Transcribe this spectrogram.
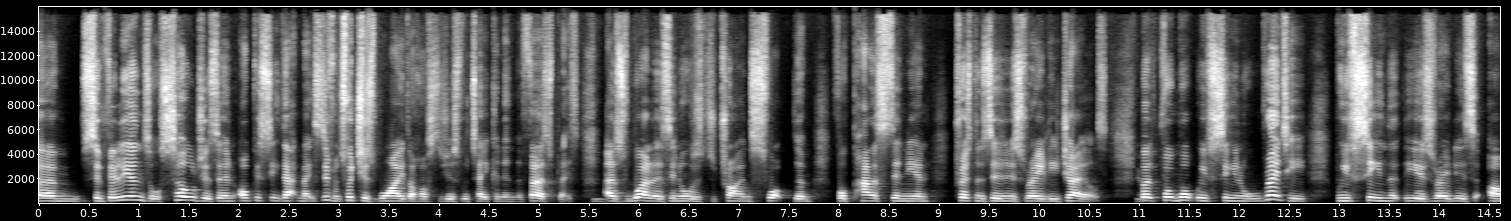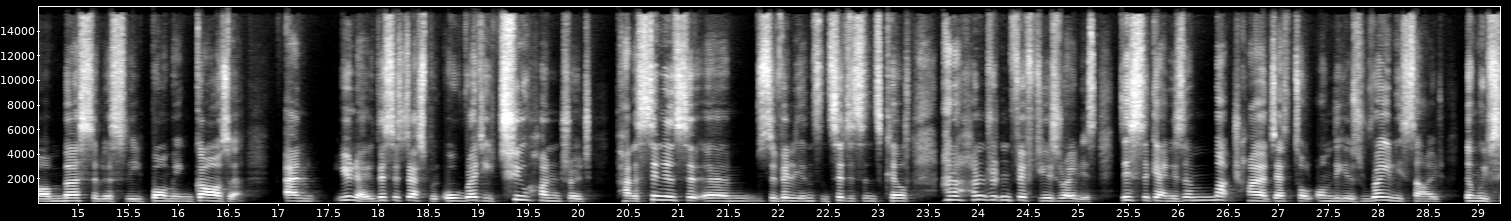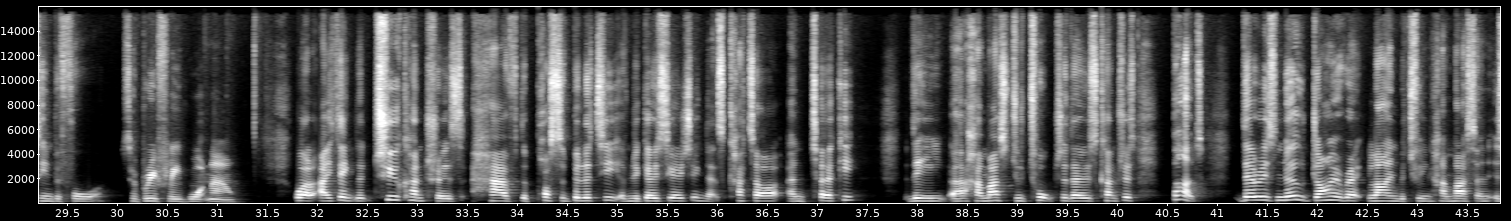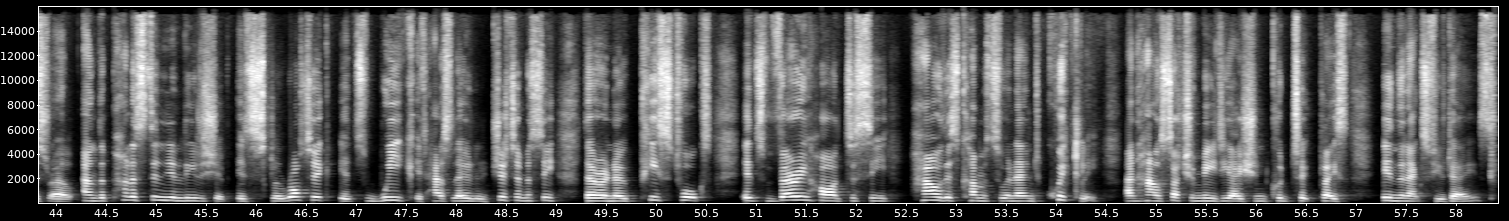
um, civilians or soldiers, and obviously that makes a difference, which is why the hostages were taken in the first place, mm. as well as in order to try and swap them for Palestinian prisoners in Israeli jails. Yeah. But from what we've seen already, we've seen that the Israelis are mercilessly bombing Gaza. And, you know, this is desperate. Already 200 Palestinian um, civilians and citizens killed, and 150 Israelis. This, again, is a much higher death toll on the Israeli side than we've seen before. So, briefly, what now? Well, I think that two countries have the possibility of negotiating. That's Qatar and Turkey. The uh, Hamas do talk to those countries, but there is no direct line between Hamas and Israel. And the Palestinian leadership is sclerotic, it's weak, it has no legitimacy, there are no peace talks. It's very hard to see how this comes to an end quickly and how such a mediation could take place in the next few days.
